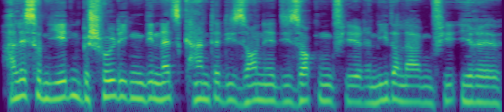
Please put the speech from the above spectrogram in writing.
alles und jeden beschuldigen, die Netzkante, die Sonne, die Socken für ihre Niederlagen, für ihre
